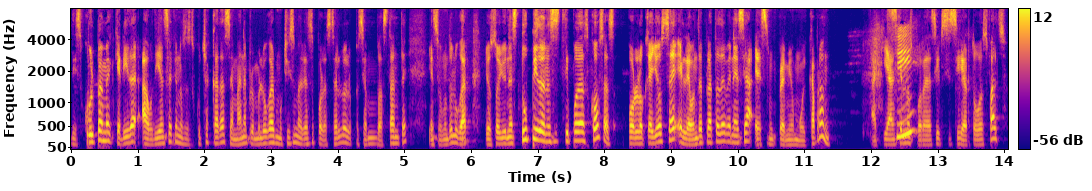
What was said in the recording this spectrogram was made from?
discúlpeme, querida audiencia que nos escucha cada semana. En primer lugar, muchísimas gracias por hacerlo, lo apreciamos bastante. Y en segundo lugar, yo soy un estúpido en ese tipo de cosas. Por lo que yo sé, el León de Plata de Venecia es un premio muy cabrón. Aquí Ángel ¿Sí? nos podrá decir si es cierto o es falso.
